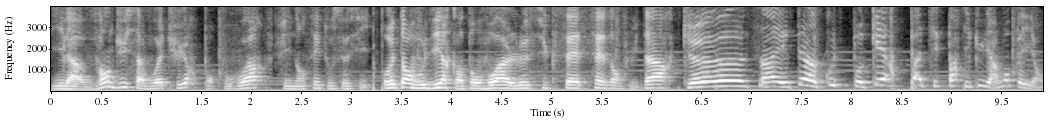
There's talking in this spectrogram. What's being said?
il a vendu sa voiture pour pouvoir financer tout ceci. Autant vous dire quand on voit le succès 16 ans plus tard que ça a été un coup de poker particulièrement payant.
